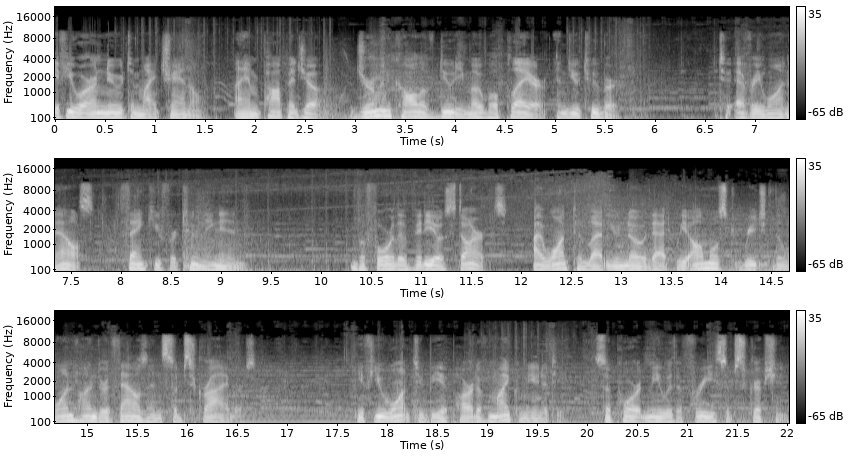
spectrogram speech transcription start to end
If you are new to my channel, I am Papa Joe, German Call of Duty mobile player and YouTuber. To everyone else, thank you for tuning in. Before the video starts, I want to let you know that we almost reached the 100,000 subscribers. If you want to be a part of my community, support me with a free subscription.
